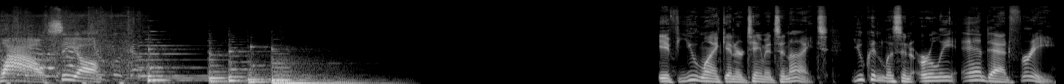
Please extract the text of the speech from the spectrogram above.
Wow. See y'all. If you like entertainment tonight, you can listen early and ad-free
